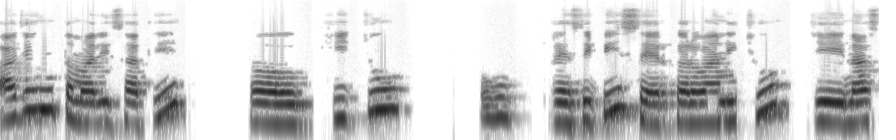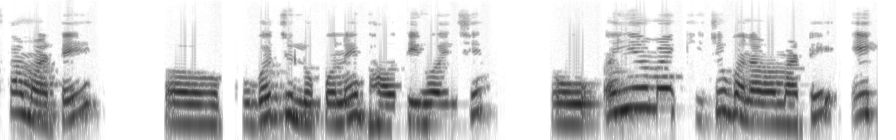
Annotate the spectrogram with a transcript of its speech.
આજે હું તમારી સાથે ખીચું રેસીપી શેર કરવાની છું, જે નાસ્તા માટે ખૂબ જ લોકોને ભાવતી હોય છે. તો અહીંયા મેં ખીચું બનાવવા માટે એક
